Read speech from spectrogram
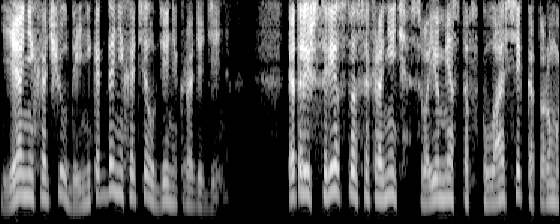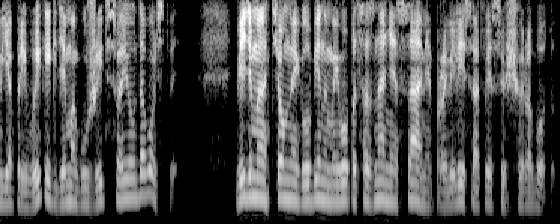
Я не хочу, да и никогда не хотел денег ради денег. Это лишь средство сохранить свое место в классе, к которому я привык и где могу жить в свое удовольствие. Видимо, темные глубины моего подсознания сами провели соответствующую работу.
